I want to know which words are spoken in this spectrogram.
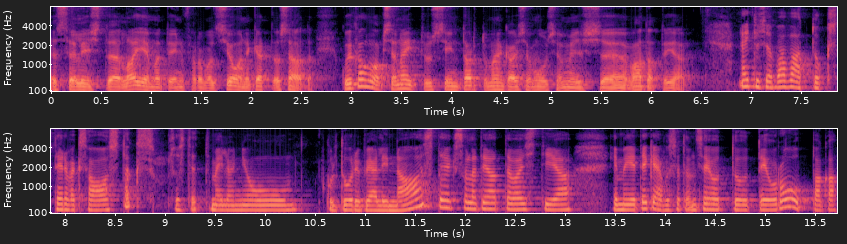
et sellist laiemat informatsiooni kätte saada. kui kauaks see näitus siin Tartu Mänguasjamuuseumis vaadata jääb? näitus jääb avatuks terveks aastaks, sest et meil on ju kultuuripealinna aasta, eks ole, teatavasti ja, ja meie tegevused on seotud Euroopaga,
